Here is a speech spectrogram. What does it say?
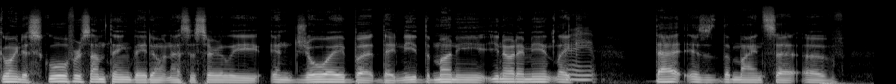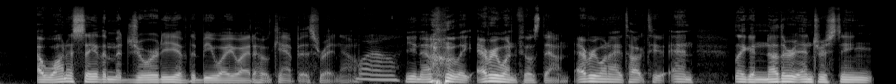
going to school for something they don't necessarily enjoy but they need the money you know what i mean like right. That is the mindset of i want to say the majority of the byu idaho campus right now. Wow. you know like everyone feels down. Everyone i talk to. And like another interesting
